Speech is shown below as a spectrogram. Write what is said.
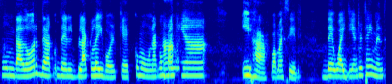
cofundador de del Black Label, que es como una compañía hija, vamos a decir, de YG Entertainment.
